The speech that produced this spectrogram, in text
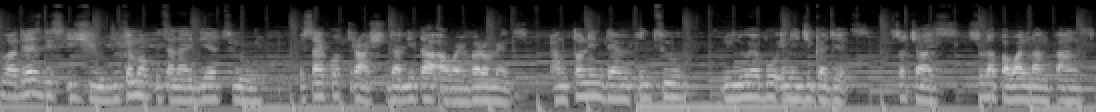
To address this issue, we came up with an idea to recycle trash that litter our environment and turning them into renewable energy gadgets such as solar powered lanterns,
